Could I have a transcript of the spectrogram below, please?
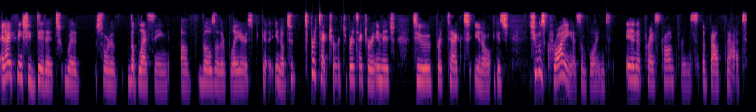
And i think she did it with sort of the blessing of those other players because you know to, to protect her to protect her image to protect you know because she was crying at some point in a press conference about that.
